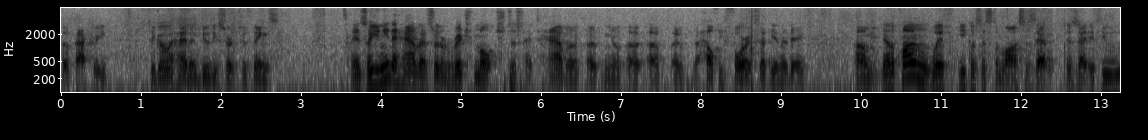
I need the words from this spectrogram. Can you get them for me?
the, factory to go ahead and do these sorts of things. And so you need to have that sort of rich mulch to, have a, a you know, a, a, healthy forest at the end of the day. Um, now the problem with ecosystem loss is that, is that if you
